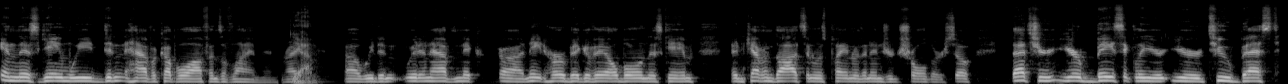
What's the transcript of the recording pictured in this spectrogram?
in this game, we didn't have a couple offensive linemen, right? Yeah. Uh, we didn't we didn't have Nick uh, Nate Herbig available in this game, and Kevin Dotson was playing with an injured shoulder. So that's your your basically your your two best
